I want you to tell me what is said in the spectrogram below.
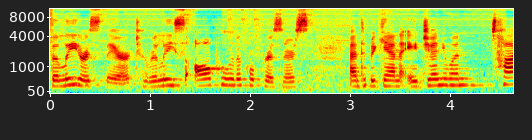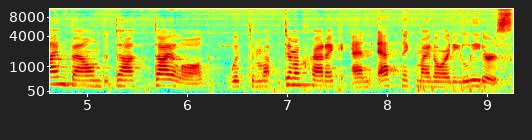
the leaders there to release all political prisoners and to begin a genuine, time-bound dialogue with dem- democratic and ethnic minority leaders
